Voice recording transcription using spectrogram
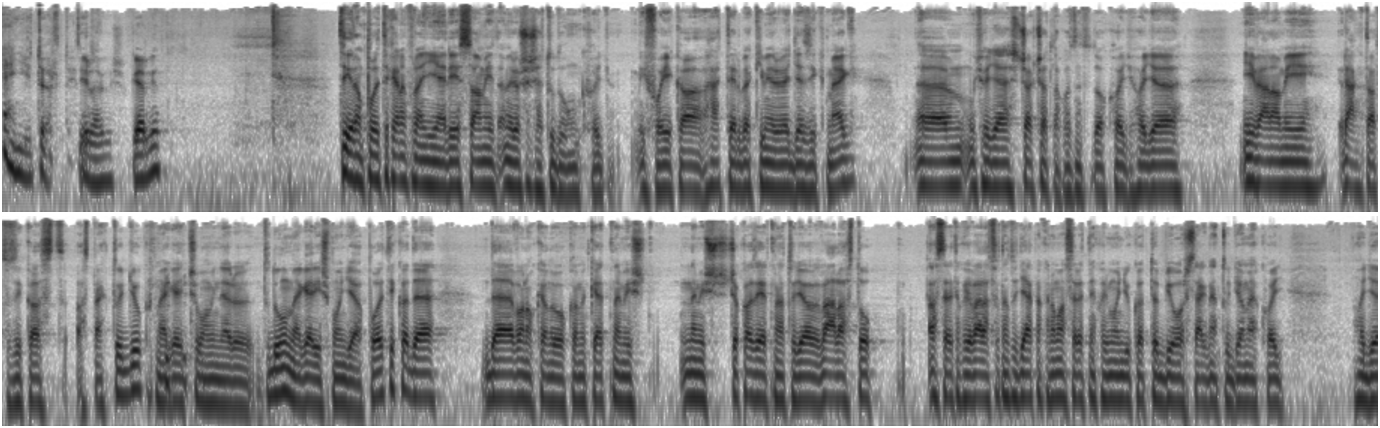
Ennyi történt. Világos. Gergő? Téran politikának van egy ilyen része, amit, amiről sose tudunk, hogy mi folyik a háttérbe, ki miről egyezik meg. Úgyhogy ezt csak csatlakozni tudok, hogy, hogy nyilván ami ránk tartozik, azt, azt megtudjuk, meg egy csomó mindenről tudunk, meg el is mondja a politika, de, de vannak olyan dolgok, amiket nem is, nem is csak azért, mert hogy a választók azt szeretnék, hogy a választók ne tudják meg, hanem azt szeretnék, hogy mondjuk a többi ország ne tudja meg, hogy, hogy,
